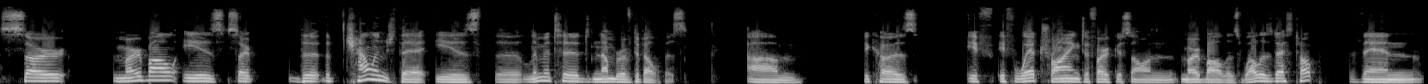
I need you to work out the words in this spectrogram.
So, mobile is so the the challenge there is the limited number of developers, um, because if if we're trying to focus on mobile as well as desktop, then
